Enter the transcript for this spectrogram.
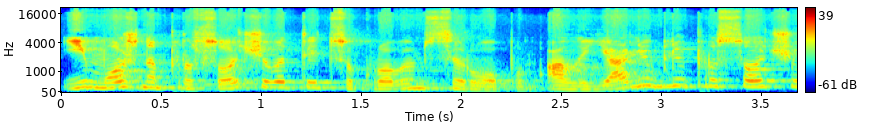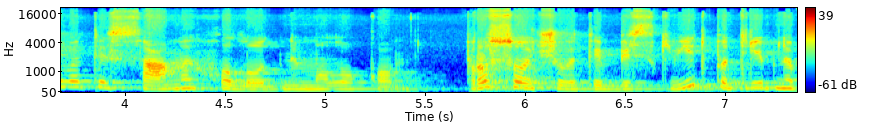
І можна просочувати цукровим сиропом. Але я люблю просочувати саме холодним молоком. Просочувати бісквіт потрібно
